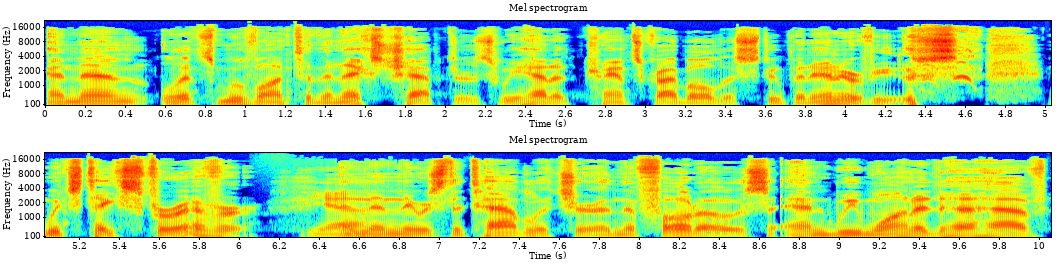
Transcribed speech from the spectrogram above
And then let's move on to the next chapters. We had to transcribe all the stupid interviews, which takes forever. Yeah. And then there was the tablature and the photos. And we wanted to have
